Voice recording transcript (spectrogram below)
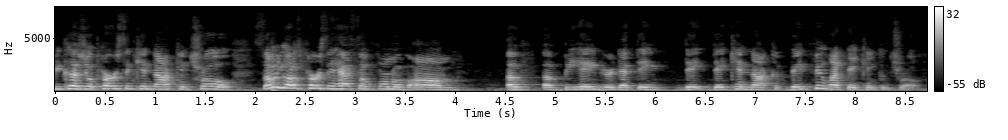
Because your person cannot control. Some of y'all's person has some form of um of, of behavior that they, they they cannot they feel like they can control.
